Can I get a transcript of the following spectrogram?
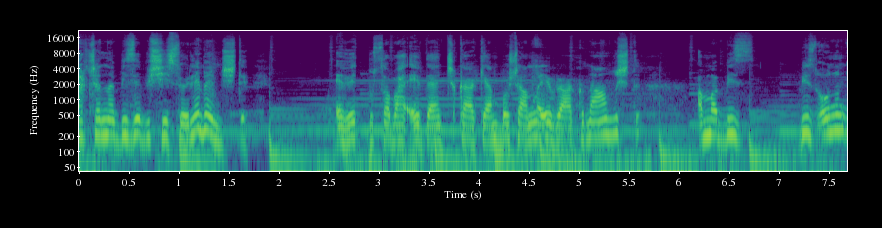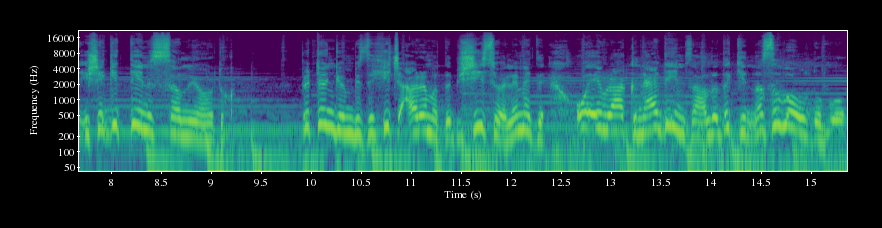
Arçan'a bize bir şey söylememişti. Evet bu sabah evden çıkarken boşanma evrakını almıştı. Ama biz biz onun işe gittiğini sanıyorduk. Bütün gün bizi hiç aramadı, bir şey söylemedi. O evrakı nerede imzaladı ki? Nasıl oldu bu?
